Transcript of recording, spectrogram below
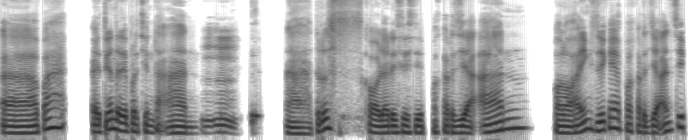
eh, apa, itu kan dari percintaan. Mm-mm. Nah terus kalau dari sisi pekerjaan, Kalau aing sih kayak pekerjaan sih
